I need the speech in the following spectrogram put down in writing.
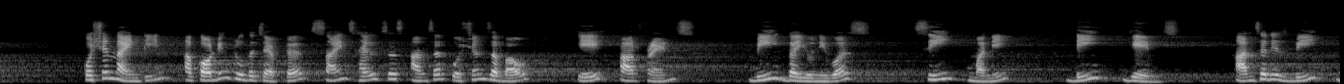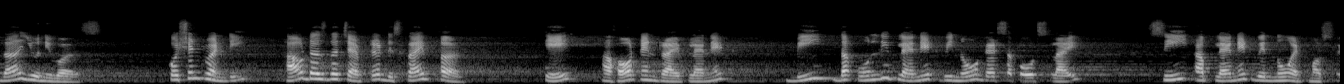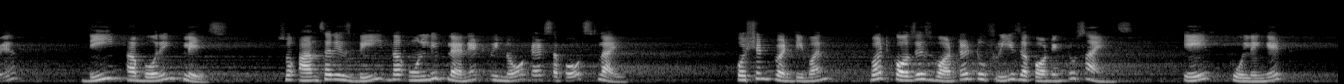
Question 19. According to the chapter, science helps us answer questions about A. Our friends, B. The universe, C. Money, D. Games. Answer is B. The universe. Question 20. How does the chapter describe Earth? A. A hot and dry planet. B. The only planet we know that supports life. C. A planet with no atmosphere. D. A boring place. So answer is B. The only planet we know that supports life. Question 21. What causes water to freeze according to science? A. Cooling it.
